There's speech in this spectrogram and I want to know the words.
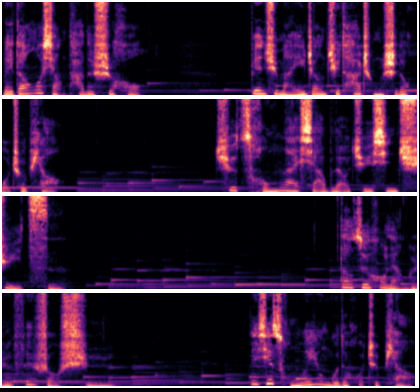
每当我想他的时候，便去买一张去他城市的火车票，却从来下不了决心去一次。到最后两个人分手时，那些从未用过的火车票。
